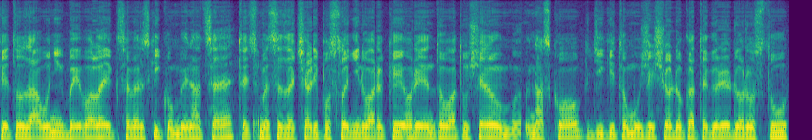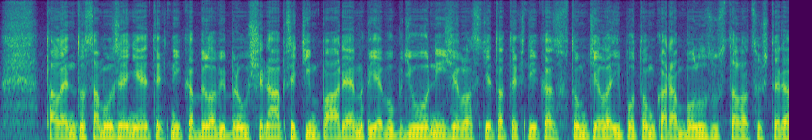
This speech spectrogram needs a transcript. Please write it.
Je to závodník bývalý k severský kombinace. Teď jsme se začali poslední dva roky orientovat už jenom na skok, díky tomu, že šel do kategorie dorostu. Talent to samozřejmě, technika byla vybroušená před tím pádem. Je obdivuhodný, že vlastně ta technika v tom těle i po tom karambolu zůstala, což teda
